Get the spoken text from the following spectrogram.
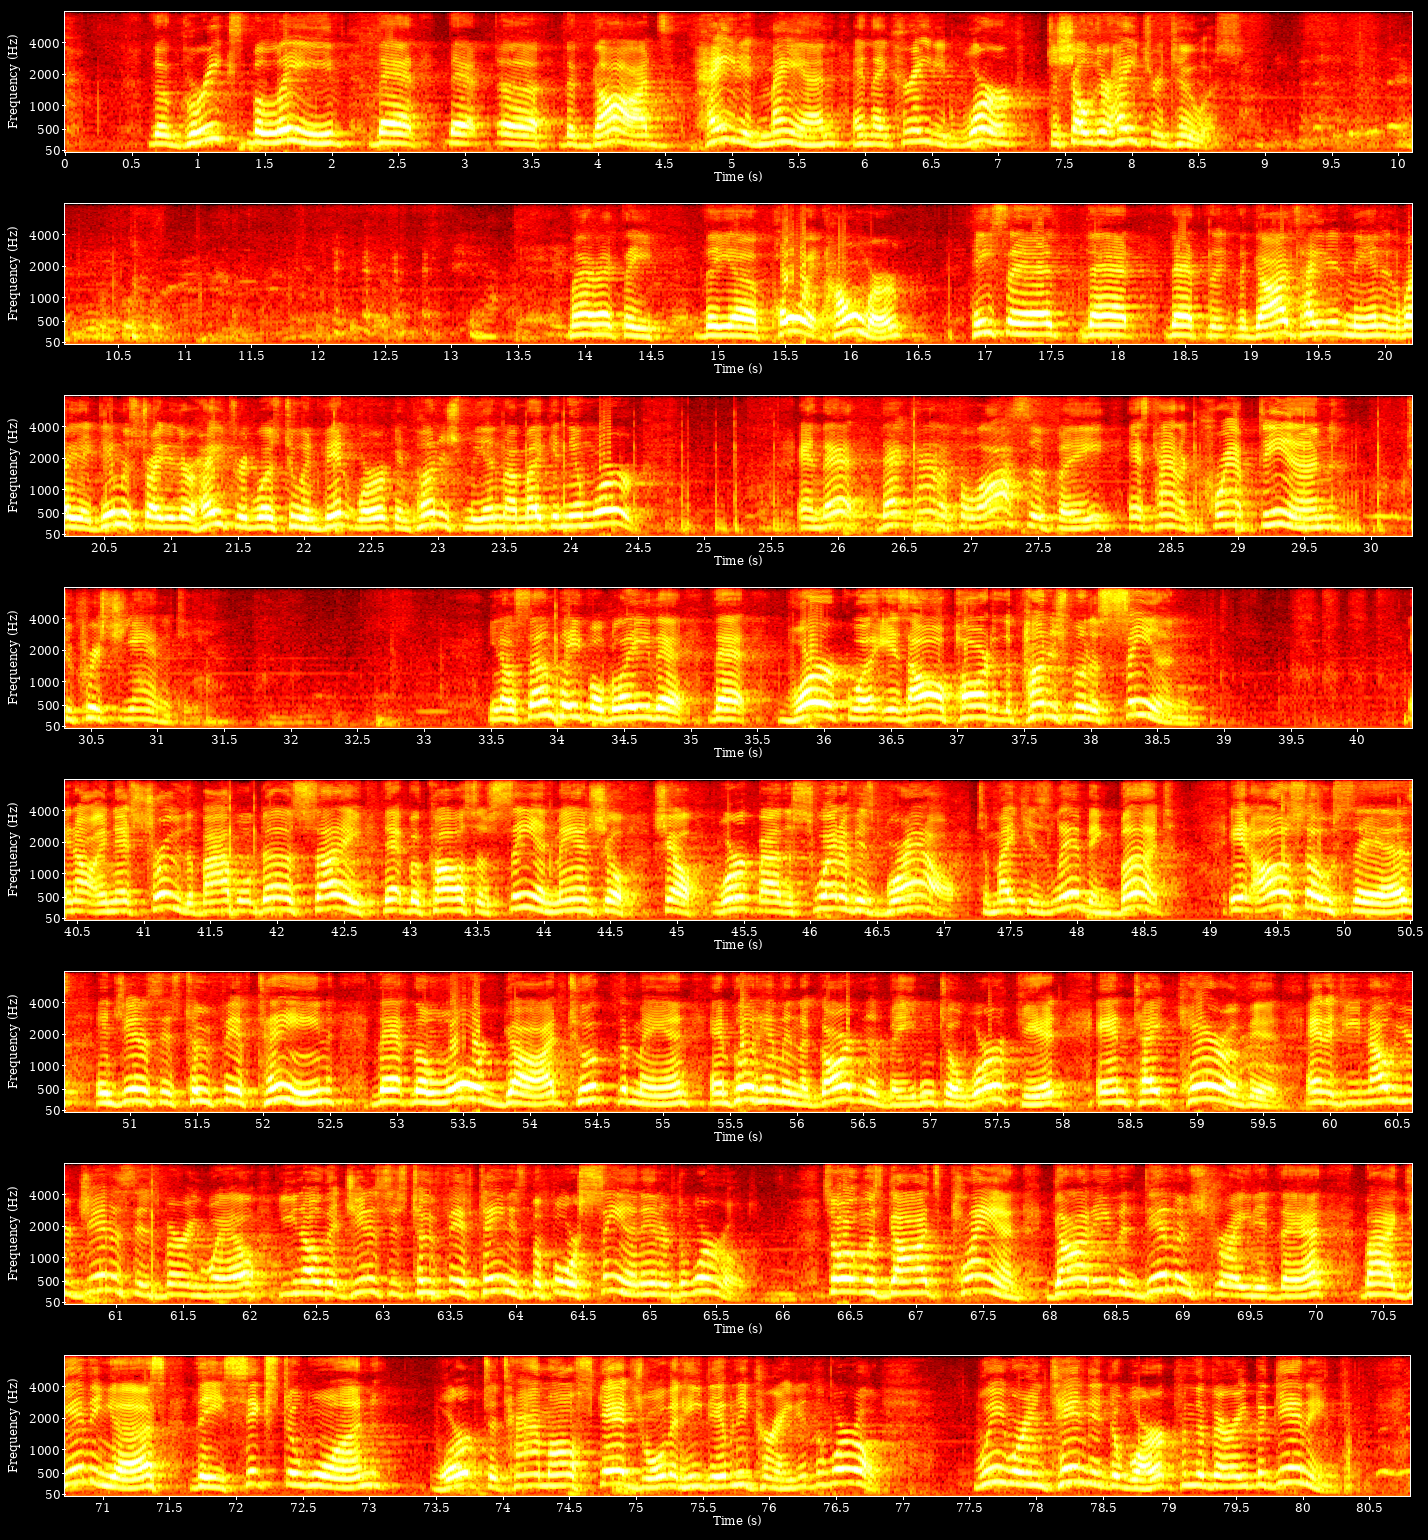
The Greeks believed that, that uh, the gods hated man and they created work to show their hatred to us. Matter of fact, the, the uh, poet Homer, he said that, that the, the gods hated men and the way they demonstrated their hatred was to invent work and punish men by making them work. And that, that kind of philosophy has kind of crept in to Christianity. You know, some people believe that, that work is all part of the punishment of sin. You uh, know, and that's true. The Bible does say that because of sin, man shall, shall work by the sweat of his brow to make his living. But it also says in Genesis 2:15 that the Lord God took the man and put him in the garden of Eden to work it and take care of it. And if you know your Genesis very well, you know that Genesis 2:15 is before sin entered the world. So it was God's plan. God even demonstrated that by giving us the 6 to 1 work to time off schedule that he did when he created the world. We were intended to work from the very beginning.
